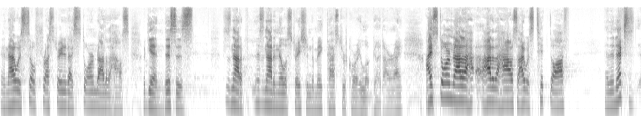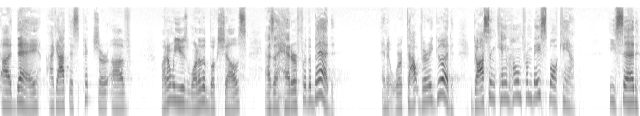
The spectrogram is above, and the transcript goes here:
And I was so frustrated, I stormed out of the house. Again, this is, this is, not, a, this is not an illustration to make Pastor Corey look good, all right? I stormed out of the, out of the house. I was ticked off. And the next uh, day, I got this picture of why don't we use one of the bookshelves as a header for the bed? And it worked out very good. Dawson came home from baseball camp. He said,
